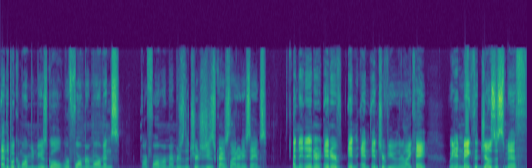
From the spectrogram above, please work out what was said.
and the Book of Mormon musical were former Mormons or former members of the Church of Jesus Christ of Latter-day Saints. And in, inter, inter, in an interview, they're like, "Hey, we didn't make the Joseph Smith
